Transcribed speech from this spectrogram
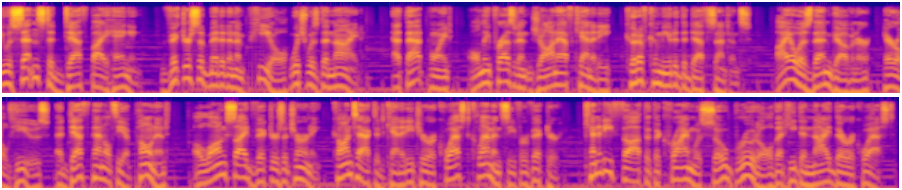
He was sentenced to death by hanging. Victor submitted an appeal which was denied. At that point, only President John F. Kennedy could have commuted the death sentence. Iowa's then governor, Harold Hughes, a death penalty opponent, alongside Victor's attorney, contacted Kennedy to request clemency for Victor. Kennedy thought that the crime was so brutal that he denied their request.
